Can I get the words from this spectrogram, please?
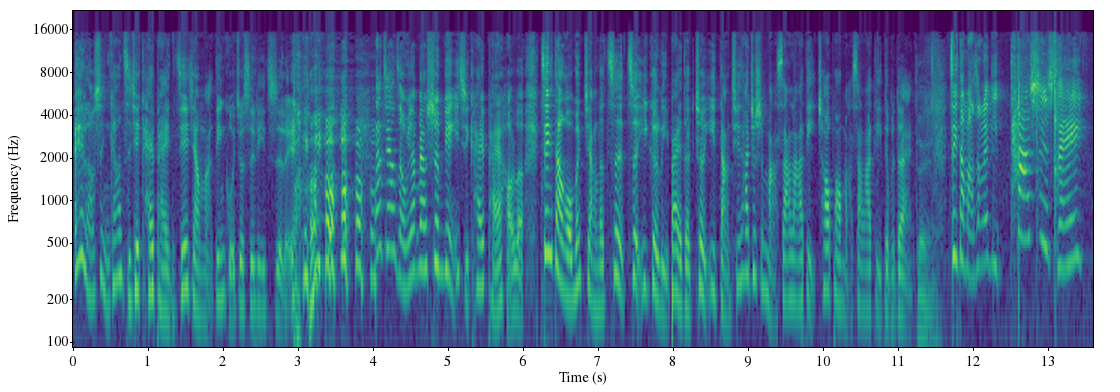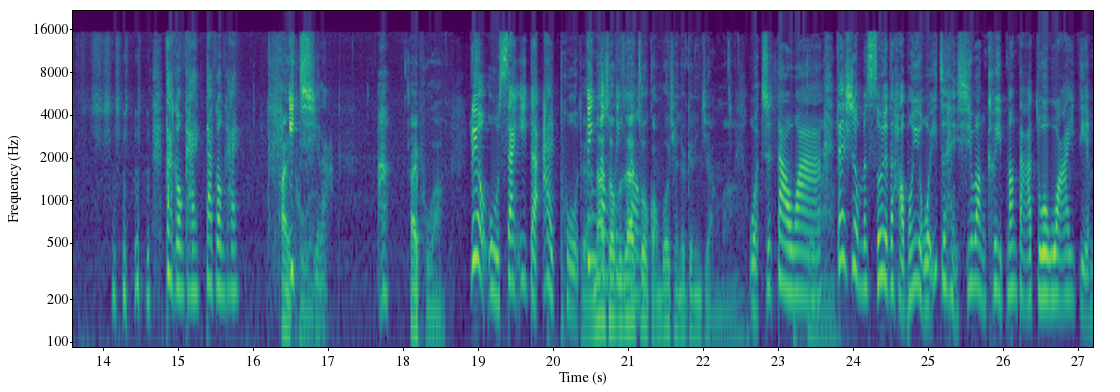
哎、欸，老师，你刚刚直接开牌，你直接讲马丁股就是励志了耶。那这样子，我们要不要顺便一起开牌好了？这一档我们讲的这这一个礼拜的这一档，其实它就是玛莎拉蒂超跑玛莎拉蒂，对不对？对。这一档玛莎拉蒂它是谁？大公开，大公开，一起啦！啊，爱普啊。六五三一的爱普，叮咚叮咚，那时候不是在做广播前就跟你讲吗？我知道啊，啊，但是我们所有的好朋友，我一直很希望可以帮大家多挖一点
